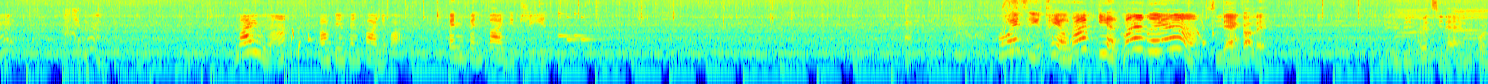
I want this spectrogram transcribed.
อืมอืมได้อยู่นะเรากินเฟรนช์ฟรายดีกว่า เป็นเฟรนช์ฟรายดิปชีสโอ้ยสีสีเขียวน่าเกลียดมากเลยอะสีแดงก่อนเลย ดูดิถ้าเป็นสีแดงนะทุกคน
